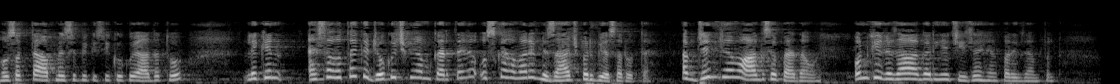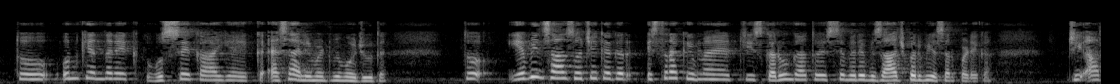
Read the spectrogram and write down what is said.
ہو سکتا ہے آپ میں سے بھی کسی کو کوئی عادت ہو۔ لیکن ایسا ہوتا ہے کہ جو کچھ بھی ہم کرتے ہیں، اس کا ہمارے مزاج پر بھی اثر ہوتا ہے۔ اب جن جو وہ آگ سے پیدا ہوئے۔ ان کی غذا اگر یہ چیزیں ہیں فار ایگزامپل تو ان کے اندر ایک غصے کا یا ایک ایسا ایلیمنٹ بھی موجود ہے۔ تو یہ بھی انسان سوچے کہ اگر اس طرح کی میں چیز کروں گا، تو اس سے میرے مزاج پر بھی اثر پڑے گا۔ جی آپ؟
